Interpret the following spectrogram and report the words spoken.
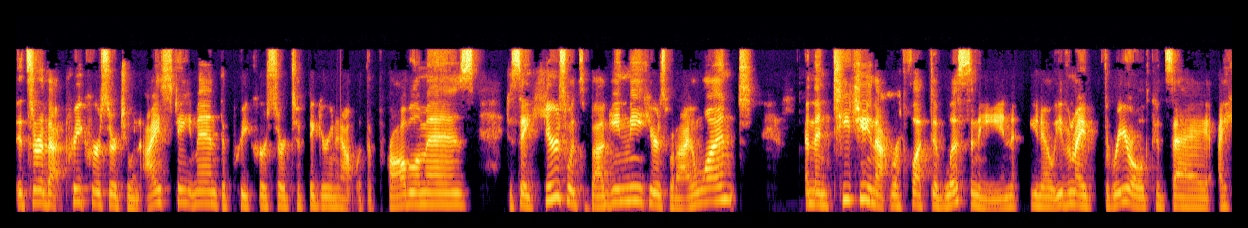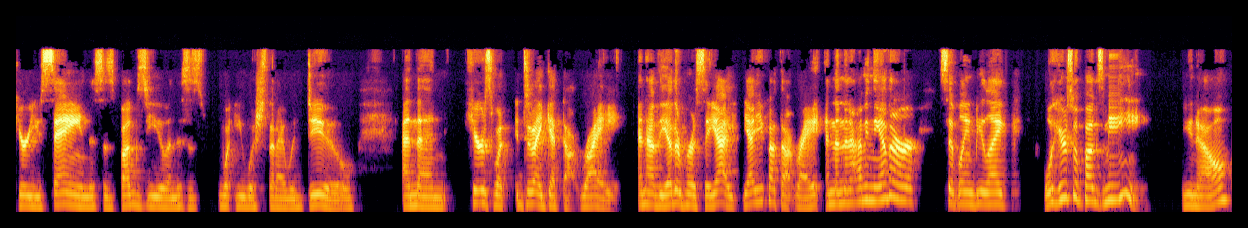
it's sort of that precursor to an I statement, the precursor to figuring out what the problem is, to say, here's what's bugging me, here's what I want. And then teaching that reflective listening, you know, even my three year old could say, I hear you saying this is bugs you and this is what you wish that I would do. And then here's what did I get that right? And have the other person say, Yeah, yeah, you got that right. And then then having the other sibling be like, Well, here's what bugs me, you know?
